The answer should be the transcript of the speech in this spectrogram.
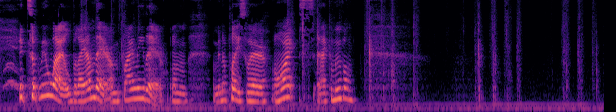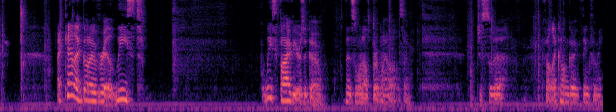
it took me a while, but I am there. I'm finally there. I'm, I'm in a place where, all right, I can move on. Kind of got over it at least, at least five years ago. Then someone else broke my heart, so just sort of felt like an ongoing thing for me.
